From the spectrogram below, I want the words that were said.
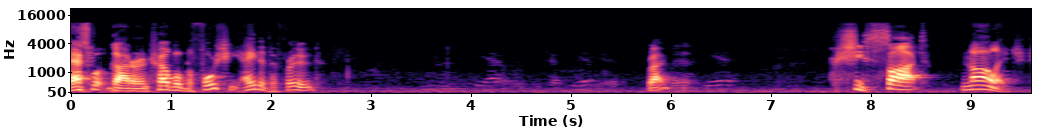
That's what got her in trouble before she ate of the fruit. Right? She sought knowledge.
